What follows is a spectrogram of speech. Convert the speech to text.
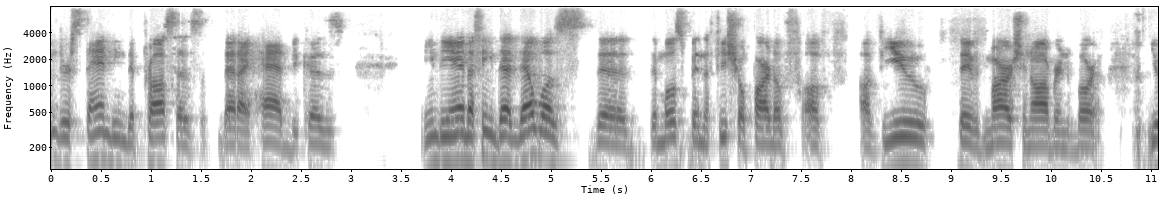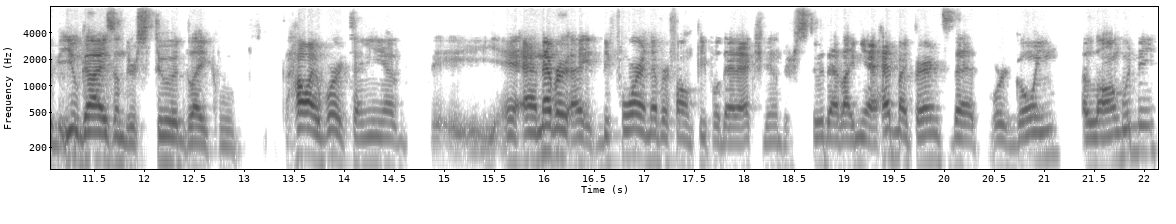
understanding the process that I had because in the end, I think that that was the the most beneficial part of of of you, David Marsh, and Auburn. You you guys understood like how I worked. I mean, I, never I, before I never found people that actually understood that. Like me, I had my parents that were going along with me,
